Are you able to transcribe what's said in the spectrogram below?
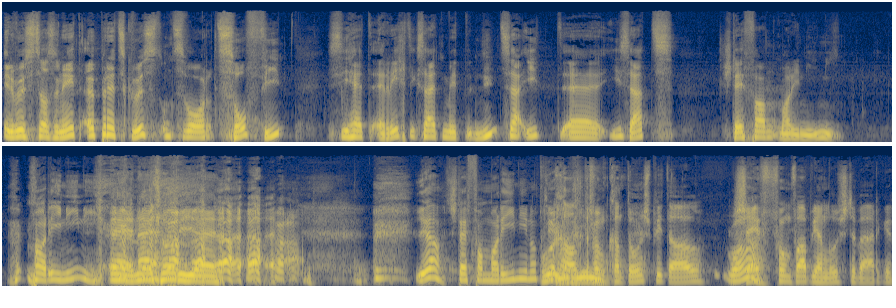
Ihr wisst es also nicht. Jemand hat es gewusst, und zwar Sophie. Sie hat richtig gesagt, mit 19 Ein äh, Einsätzen Stefan Marinini. Marinini. Äh, nein, sorry. Äh, Ja, Stefan Marini natürlich. Buchhalter vom Kantonsspital, Wow. Chef von Fabian Lustenberger.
